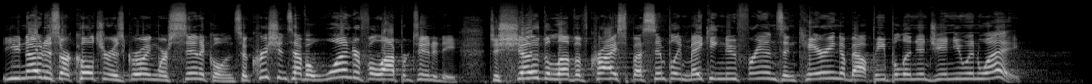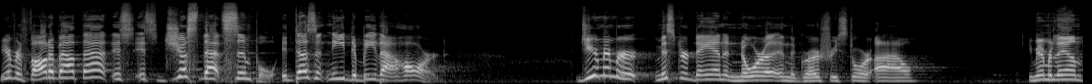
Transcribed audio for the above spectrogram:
You notice our culture is growing more cynical, and so Christians have a wonderful opportunity to show the love of Christ by simply making new friends and caring about people in a genuine way. You ever thought about that? It's, it's just that simple. It doesn't need to be that hard. Do you remember Mr. Dan and Nora in the grocery store aisle? You remember them?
